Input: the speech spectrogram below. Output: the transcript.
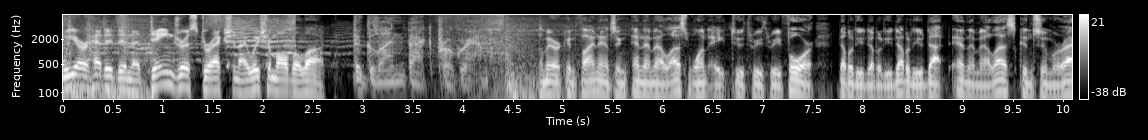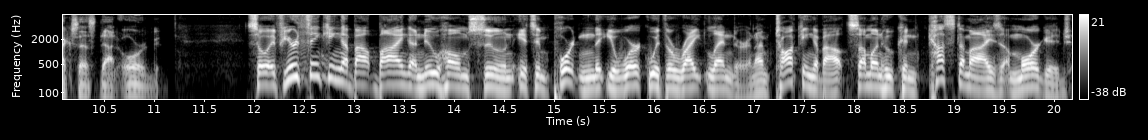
We are headed in a dangerous direction. I wish him all the luck. The Glenn Beck Program. American Financing, NMLS 182334, www.nmlsconsumeraccess.org. So, if you're thinking about buying a new home soon, it's important that you work with the right lender. And I'm talking about someone who can customize a mortgage,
